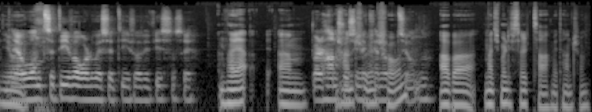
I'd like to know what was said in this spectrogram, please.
Jo. ja, once a diva, always a diva, wir wissen sie. Naja, ähm, Weil Handschuhe, sind ja Handschuhe keine schon. Option. Ne? aber manchmal ist es halt zart mit Handschuhen.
